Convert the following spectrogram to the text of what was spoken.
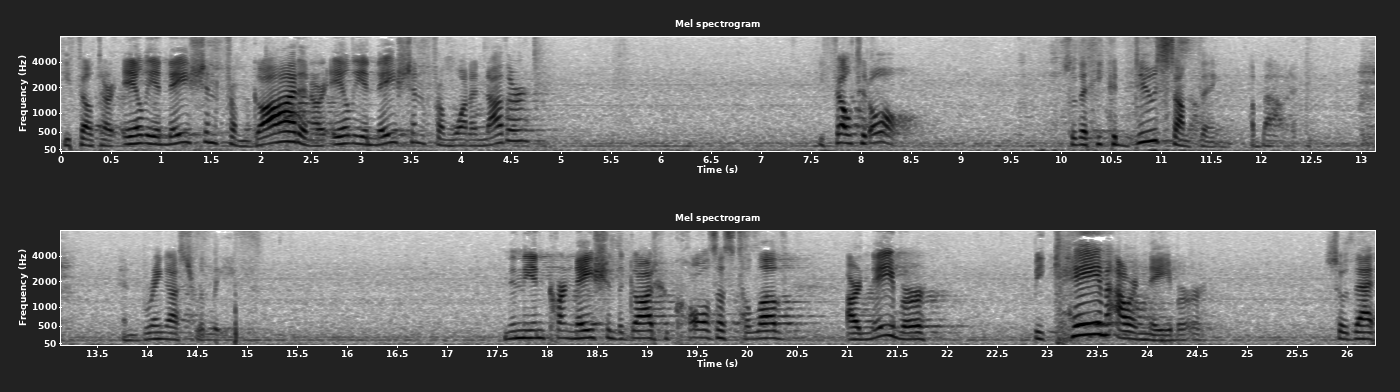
he felt our alienation from God and our alienation from one another. He felt it all so that he could do something about it and bring us relief. And in the incarnation, the God who calls us to love our neighbor became our neighbor so that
